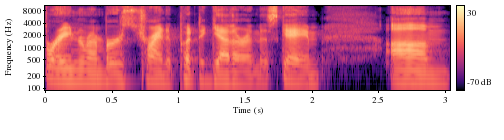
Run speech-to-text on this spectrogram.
brain remembers trying to put together in this game. Um,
